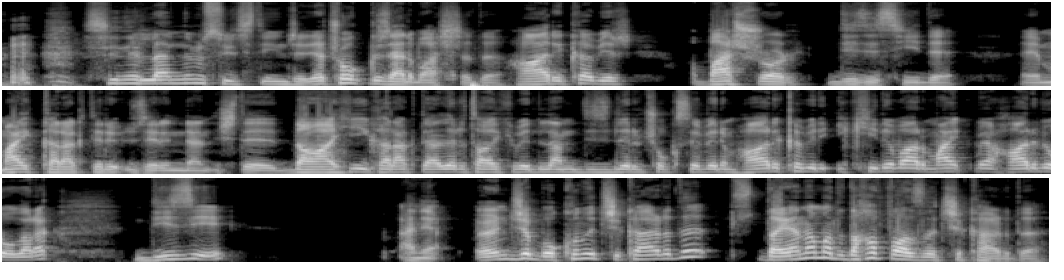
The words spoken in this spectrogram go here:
Sinirlendim Suits deyince. Ya çok güzel başladı. Harika bir başrol dizisiydi. E, Mike karakteri üzerinden işte dahi karakterleri takip edilen dizileri çok severim. Harika bir ikili var Mike ve Harvey olarak. Dizi hani önce bokunu çıkardı dayanamadı daha fazla çıkardı.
